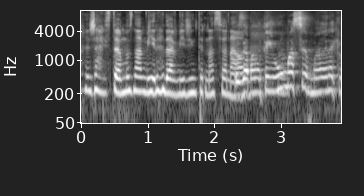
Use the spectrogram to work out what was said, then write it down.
já estamos na mira da mídia internacional. Pois é, mas não tem uma semana que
